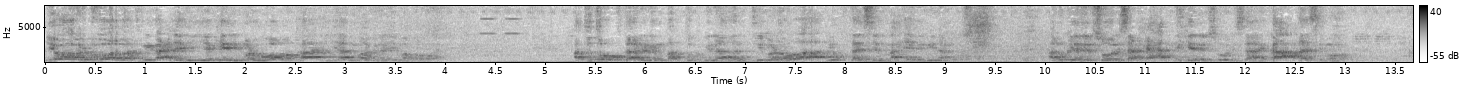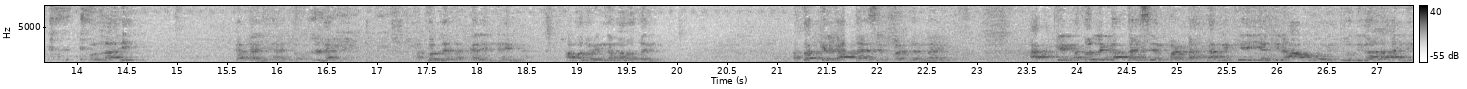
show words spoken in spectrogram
يو دوا باتمي عليه هي كيري مروا وكاي يا ما بنا يما بوا أتوتوك تاريخ مبتوك بنا دنتي بدوا يوكتا يسمى حيرينا أنا كان السوري سارك حد كان السوري سارك كاتا يسمى والله كتا يهاجو لك أقول لك أكلنا هنا أما هنا منوتني أتذكر كاتا يسمى فردنا أكل أقول لك كاتا يسمى فردنا كاركي يمكن هام ومن تودي قالها هاي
